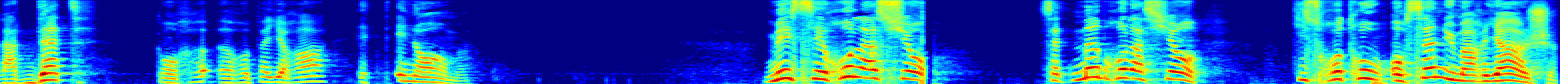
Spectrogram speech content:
la dette qu'on repayera est énorme. Mais ces relations cette même relation qui se retrouve au sein du mariage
